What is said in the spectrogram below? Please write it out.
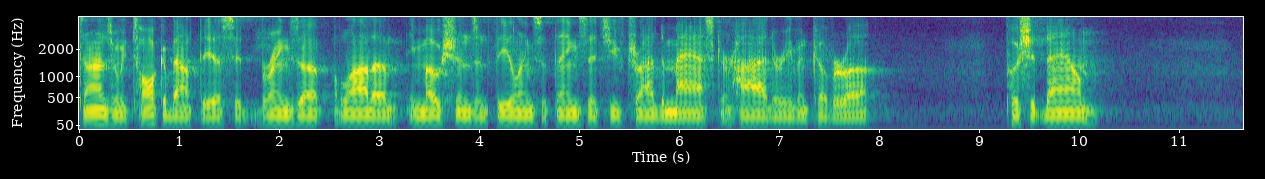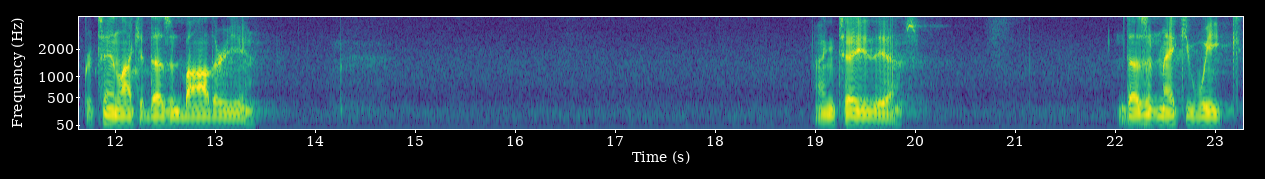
times when we talk about this, it brings up a lot of emotions and feelings of things that you've tried to mask or hide or even cover up. Push it down. Pretend like it doesn't bother you. I can tell you this it doesn't make you weak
